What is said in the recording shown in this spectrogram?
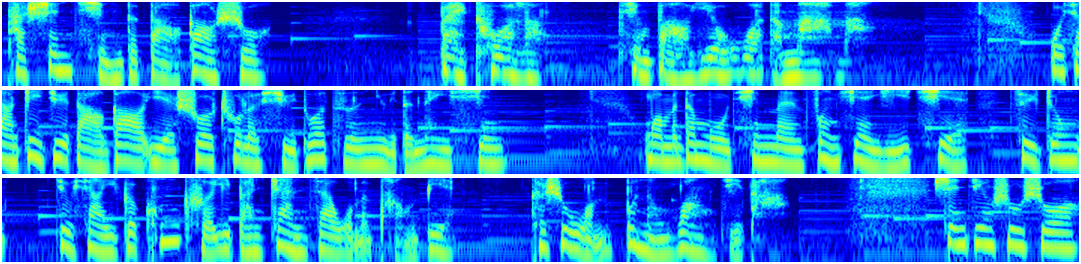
他深情的祷告说：“拜托了，请保佑我的妈妈。”我想这句祷告也说出了许多子女的内心。我们的母亲们奉献一切，最终就像一个空壳一般站在我们旁边。可是我们不能忘记她。申经书说，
